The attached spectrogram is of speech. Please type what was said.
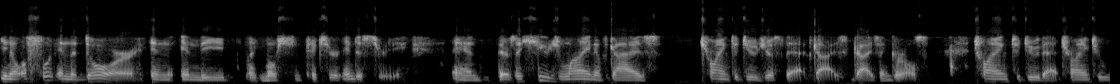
you know a foot in the door in in the like motion picture industry and there's a huge line of guys trying to do just that guys guys and girls trying to do that, trying to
